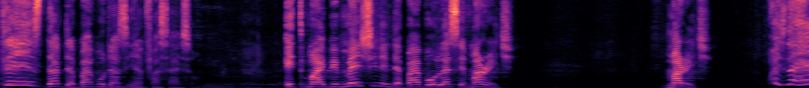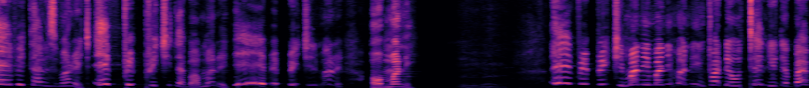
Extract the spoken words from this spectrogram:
things that the Bible doesn't emphasize on. It might be mentioned in the Bible, let's say marriage. Marriage. Why is that every time it's marriage? Every preaching about marriage, every preaching marriage or money. Every preaching, money, money, money. In fact, they will tell you the Bible,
